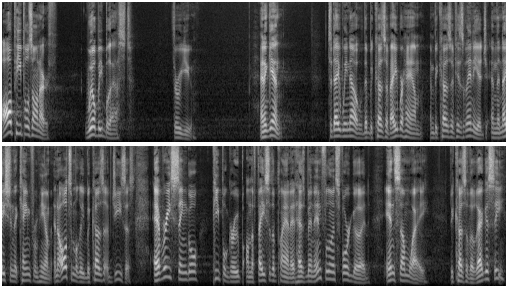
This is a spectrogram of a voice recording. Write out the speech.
All peoples on earth will be blessed through you. And again, today we know that because of Abraham and because of his lineage and the nation that came from him, and ultimately because of Jesus, every single people group on the face of the planet has been influenced for good in some way because of the legacy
